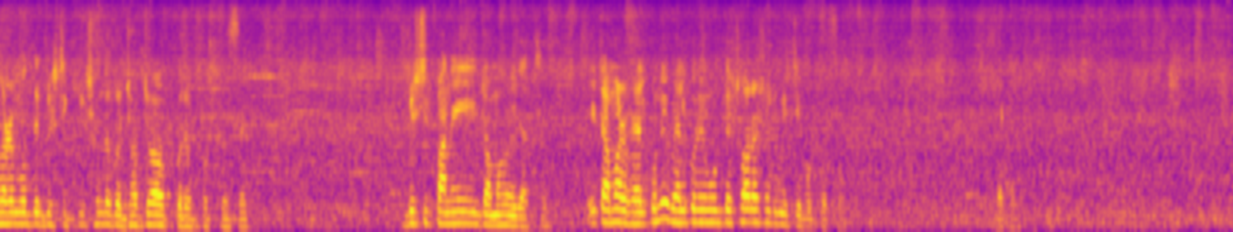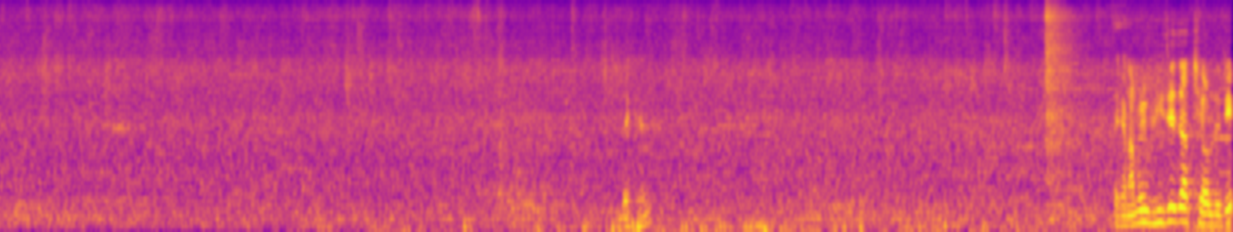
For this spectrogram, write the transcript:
ঘরের মধ্যে বৃষ্টি কি সুন্দর করে ঝপঝপ করে পড়তেছে। বৃষ্টির পানি জমা হয়ে যাচ্ছে। এটা আমার ভ্যালকনি ভ্যালকনির মধ্যে সরাসরি বৃষ্টি পড়তেছে। দেখেন। দেখেন। দেখেন, আমি ভিজে যাচ্ছি অলরেডি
